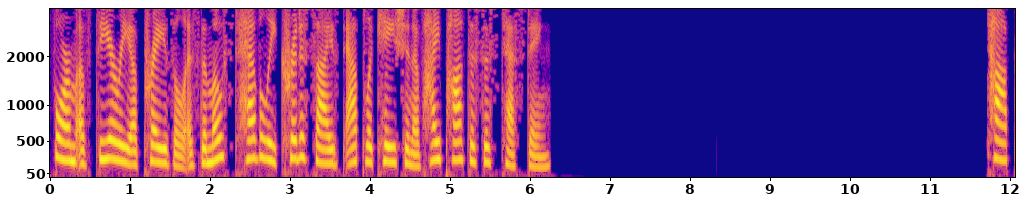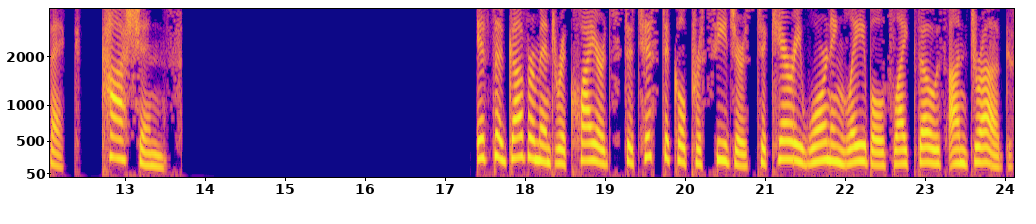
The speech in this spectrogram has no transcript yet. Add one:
form of theory appraisal is the most heavily criticized application of hypothesis testing. Topic: Cautions. If the government required statistical procedures to carry warning labels like those on drugs,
